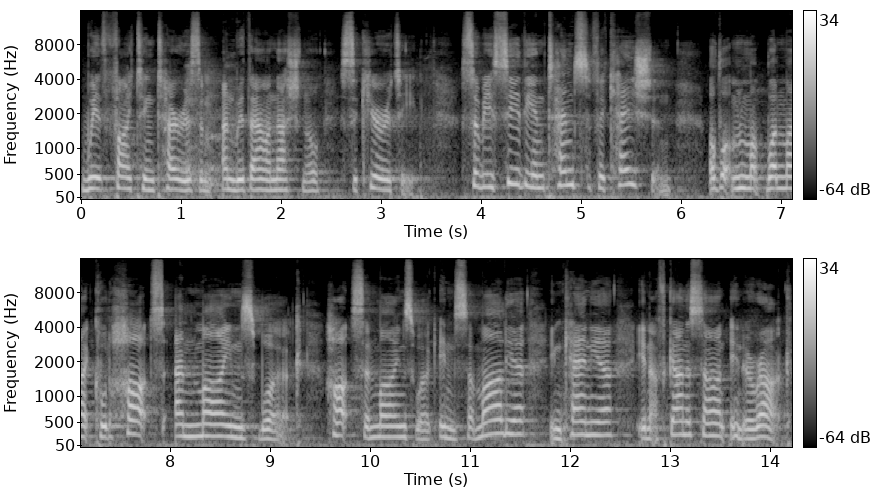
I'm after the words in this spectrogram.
with fighting terrorism and with our national security. So we see the intensification of what one might call hearts and minds work, hearts and minds work in Somalia, in Kenya, in Afghanistan, in Iraq.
